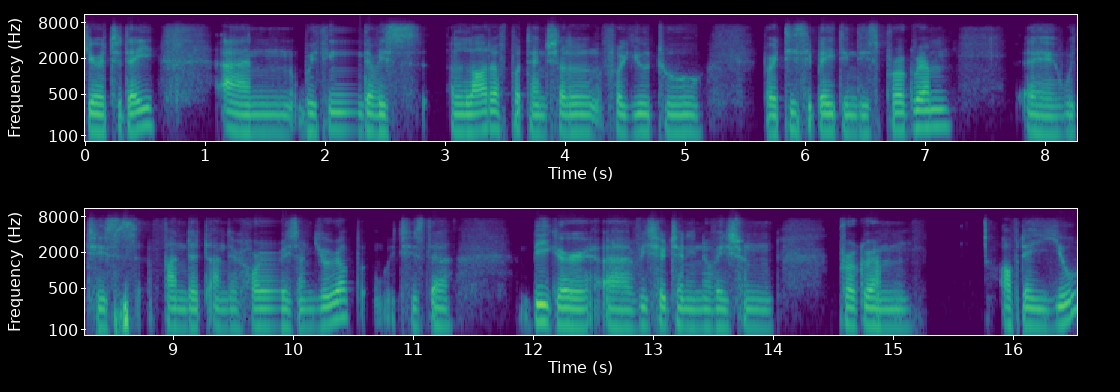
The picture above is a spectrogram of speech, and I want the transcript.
here today, and we think there is a lot of potential for you to participate in this program, uh, which is funded under Horizon Europe, which is the bigger uh, research and innovation program of the EU.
